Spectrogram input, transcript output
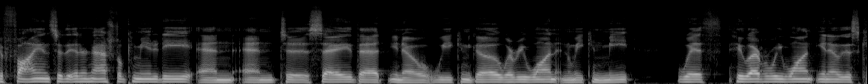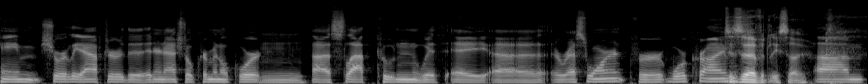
defiance of the international community and and to say that you know we can go where we want and we can meet with whoever we want. You know, this came shortly after the International Criminal Court mm. uh, slapped Putin with a uh, arrest warrant for war crimes, deservedly so. Um,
